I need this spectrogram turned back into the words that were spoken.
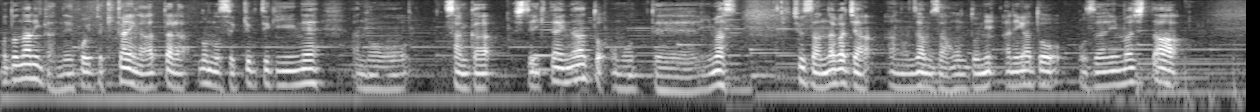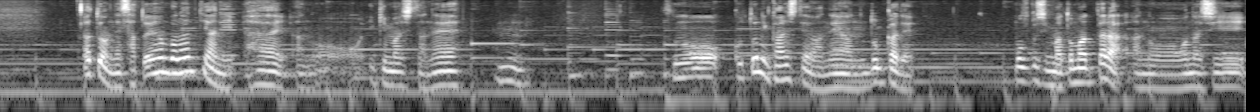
また何かねこういった機会があったらどんどん積極的にねあの参加していきたいなと思っています。しゅうさん中ちゃんあのザムさん本当にありがとうございました。あとはね里山ボランティアにはいあの行きましたね。うん。そのことに関してはねあのどっかでもう少しまとまったらあのお話し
